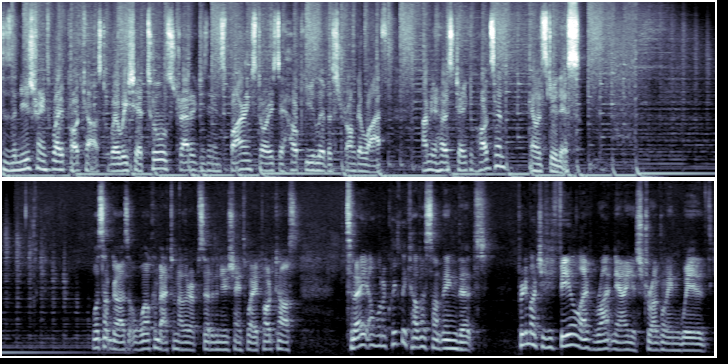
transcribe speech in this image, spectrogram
is the New Strength Way podcast, where we share tools, strategies, and inspiring stories to help you live a stronger life. I'm your host, Jacob Hodson, and let's do this. What's up, guys? Welcome back to another episode of the New Strength Way podcast. Today, I want to quickly cover something that pretty much, if you feel like right now you're struggling with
